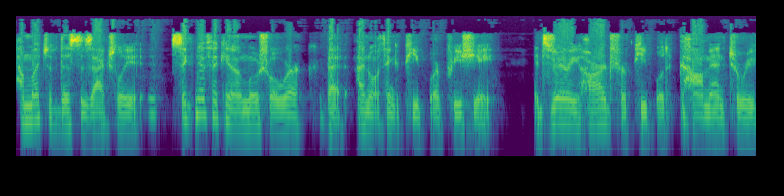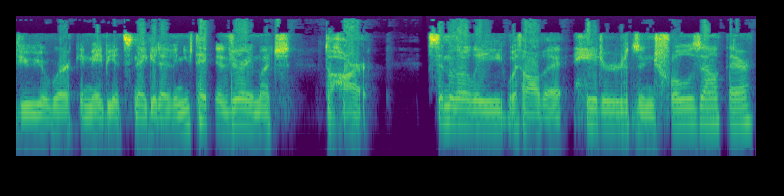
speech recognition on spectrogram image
how much of this is actually significant emotional work that I don't think people appreciate. It's very hard for people to comment to review your work and maybe it's negative and you take it very much to heart. Similarly, with all the haters and trolls out there,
